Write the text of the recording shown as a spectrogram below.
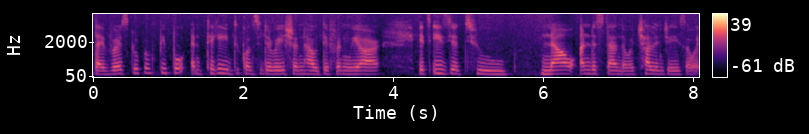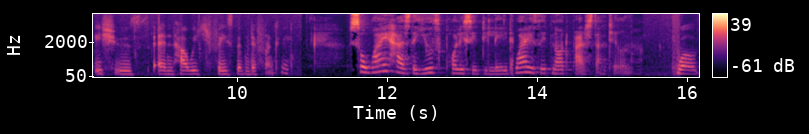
diverse group of people, and taking into consideration how different we are, it's easier to now understand our challenges, our issues, and how we face them differently. So, why has the youth policy delayed? Why is it not passed until now? Well,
